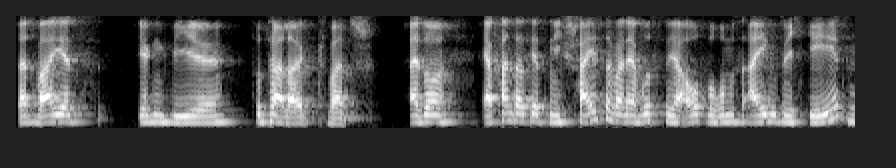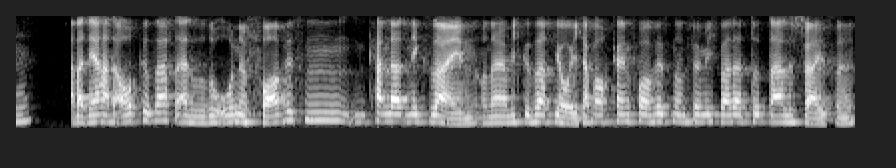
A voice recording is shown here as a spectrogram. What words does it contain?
das war jetzt irgendwie totaler Quatsch. Also er fand das jetzt nicht scheiße, weil er wusste ja auch, worum es eigentlich geht. Mhm. Aber der hat auch gesagt, also so ohne Vorwissen kann das nichts sein. Und dann habe ich gesagt, jo, ich habe auch kein Vorwissen und für mich war das totale Scheiße.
